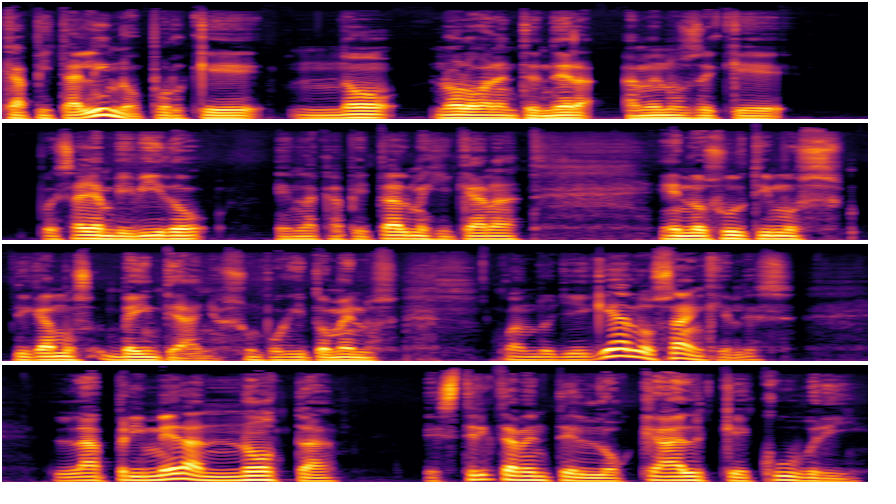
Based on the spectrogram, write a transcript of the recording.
capitalino, porque no, no lo van a entender a menos de que pues hayan vivido en la capital mexicana en los últimos, digamos, 20 años, un poquito menos. Cuando llegué a Los Ángeles, la primera nota estrictamente local que cubrí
